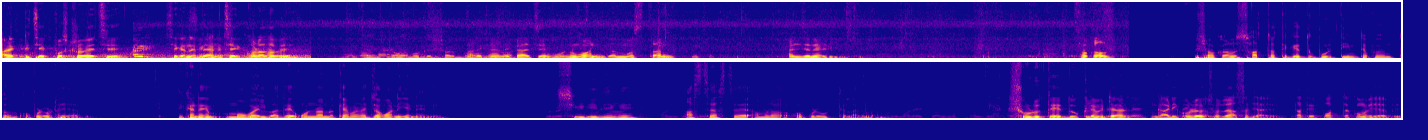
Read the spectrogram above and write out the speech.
আরেকটি চেকপোস্ট রয়েছে। সেখানে ব্যাগ চেক করা হবে। আর এখানে লেখা আছে হনুমান জন্মস্থান আঞ্জনেরি সকাল সকাল সাতটা থেকে দুপুর তিনটে পর্যন্ত ওপরে ওঠা যাবে। এখানে মোবাইল বাদে অন্যান্য ক্যামেরা জমা নিয়ে নেবে। সিঁড়ি ভেঙে আস্তে আস্তে আমরা ওপরে উঠতে লাগলাম। শুরুতে দু কিলোমিটার গাড়ি করেও চলে আসা যায় তাতে পথটা কমে যাবে।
